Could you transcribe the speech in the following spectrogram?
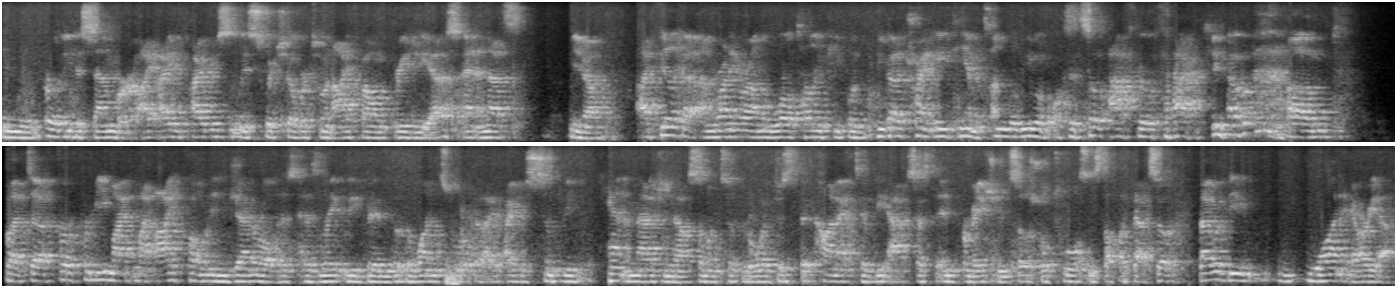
in early December. I, I, I recently switched over to an iPhone 3GS, and that's you know I feel like I'm running around the world telling people you got to try an ATM. It's unbelievable because it's so after the fact, you know. Um, but uh, for, for me, my, my iPhone in general has, has lately been the, the one tool that I, I just simply can't imagine now someone took it away. Just the connectivity, access to information, social tools, and stuff like that. So that would be one area.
